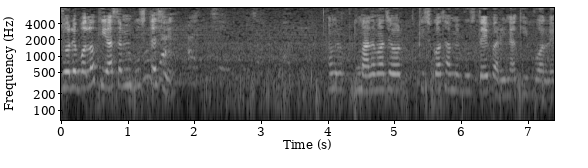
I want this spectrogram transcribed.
জোরে বলো, কি আছে আমি বুঝতেছি। মাঝে মাঝে ওর কিছু কথা আমি বুঝতেই পারি না কি বলে।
